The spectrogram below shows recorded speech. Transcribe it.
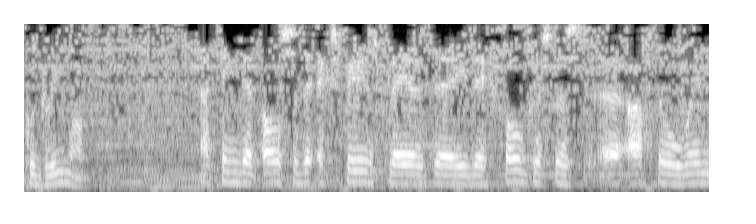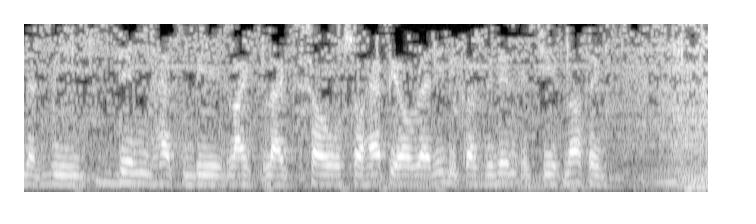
could dream of. I think that also the experienced players they, they focused us uh, after a win that we didn't have to be like like so so happy already because we didn't achieve nothing.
